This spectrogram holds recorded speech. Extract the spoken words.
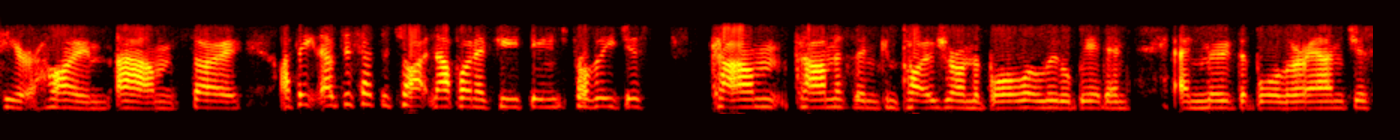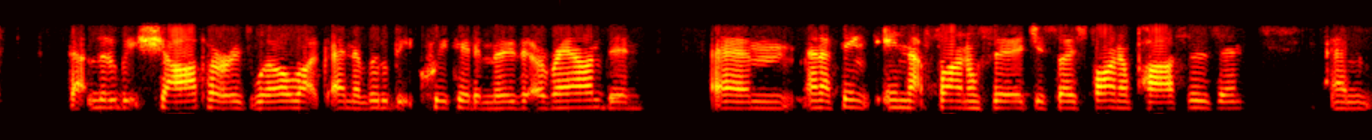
here at home. Um, so I think they'll just have to tighten up on a few things. Probably just calm calmness and composure on the ball a little bit, and and move the ball around just that little bit sharper as well, like and a little bit quicker to move it around. And um, and I think in that final third, just those final passes and and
